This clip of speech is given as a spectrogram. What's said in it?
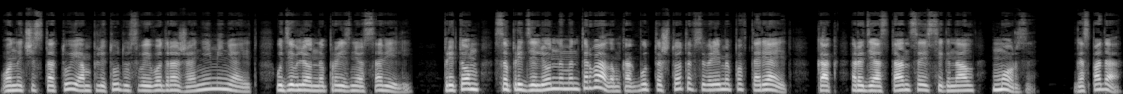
он и частоту, и амплитуду своего дрожания меняет», — удивленно произнес Савелий. «Притом с определенным интервалом, как будто что-то все время повторяет, как радиостанция сигнал Морзе. Господа,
